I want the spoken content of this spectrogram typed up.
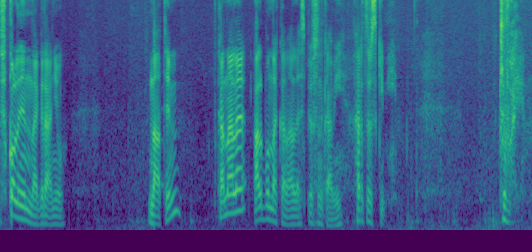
w kolejnym nagraniu na tym kanale albo na kanale z piosenkami harcerskimi. Czuwaj!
